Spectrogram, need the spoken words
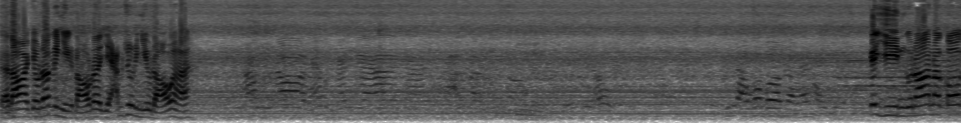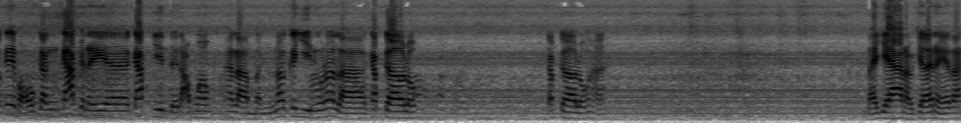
Rồi đo trong đó cái nhiệt độ nó giảm xuống là nhiêu độ hả? Cái zin của nó nó có cái bộ cân cáp trên này ờ, cáp zin tự động không? Hay là mình nó cái zin của nó là cấp cơ luôn? Cấp cơ luôn hả? Đại gia nào chơi này ta?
